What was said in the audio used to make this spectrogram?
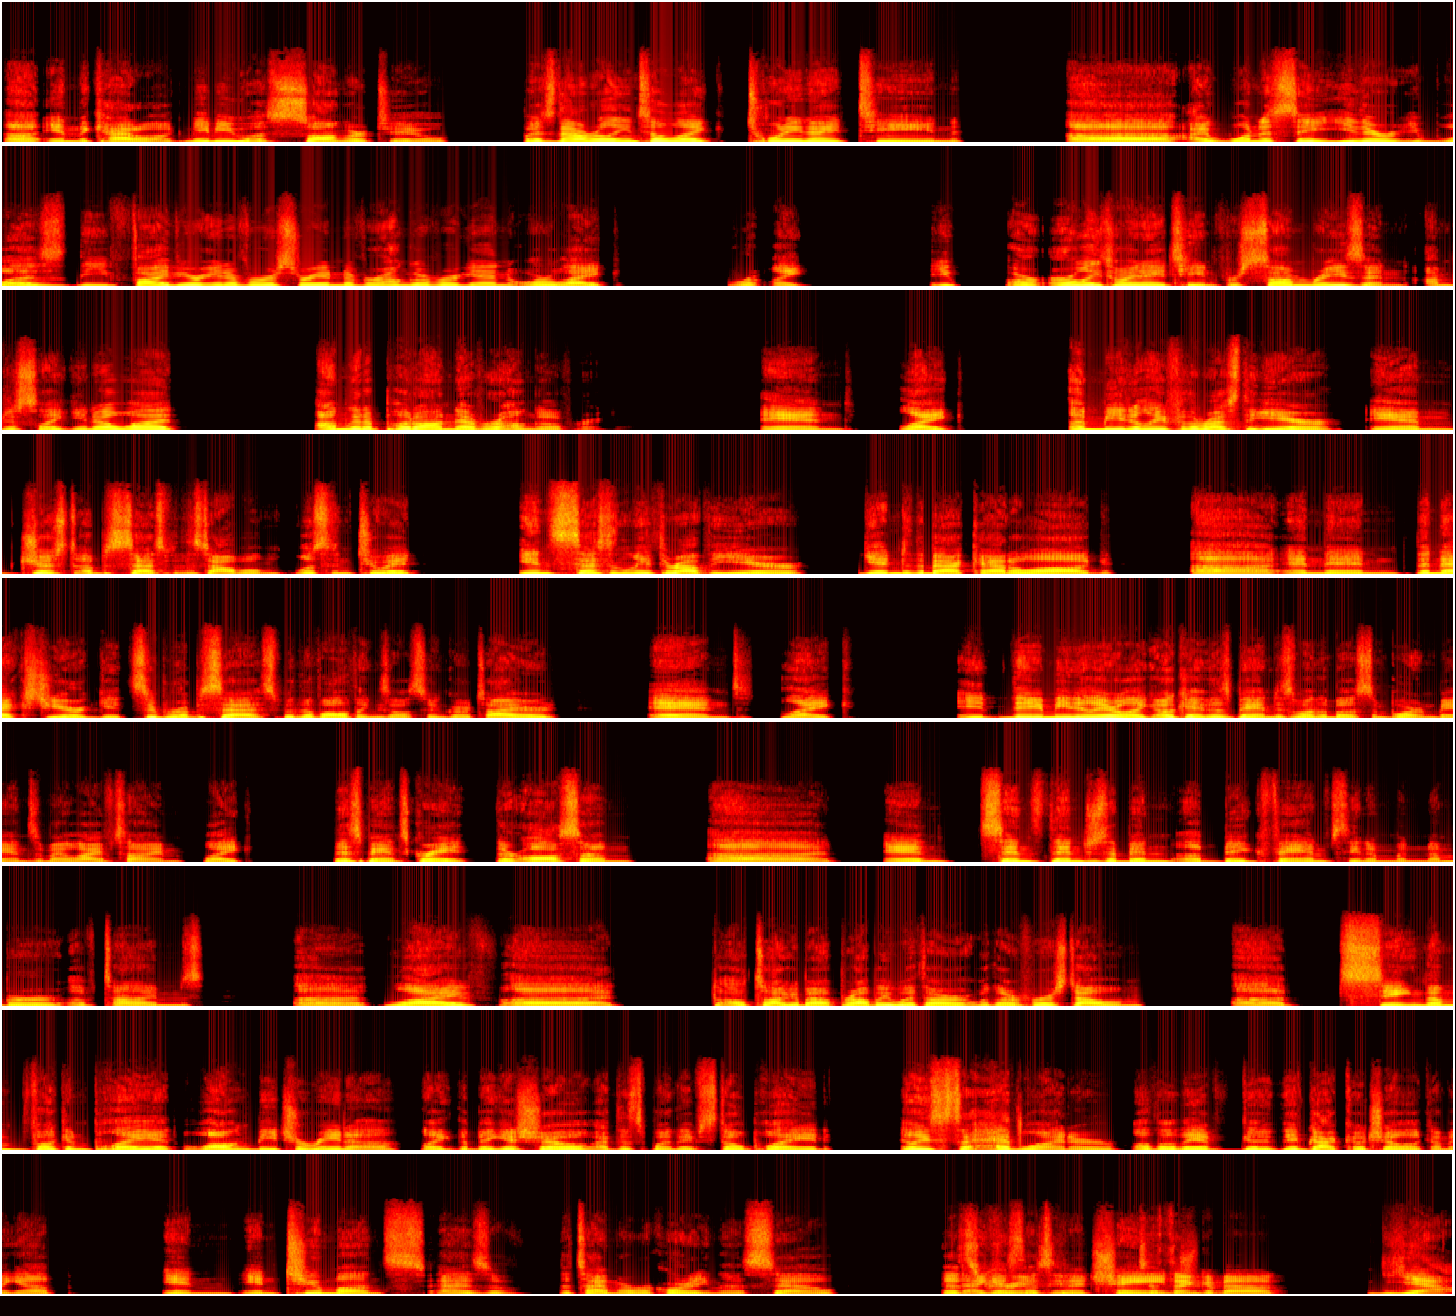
uh, in the catalog, maybe a song or two, but it's not really until like 2019. Uh, I want to say either it was the five year anniversary of Never Hungover Again, or like, like it, or early 2018. For some reason, I'm just like, you know what? I'm gonna put on Never Hungover Again and like immediately for the rest of the year am just obsessed with this album listen to it incessantly throughout the year get into the back catalog uh and then the next year get super obsessed with of all things i'll soon grow tired and like it, they immediately are like okay this band is one of the most important bands in my lifetime like this band's great they're awesome uh and since then just have been a big fan. Seen them a number of times uh, live. Uh, I'll talk about probably with our with our first album. Uh, seeing them fucking play at Long Beach Arena, like the biggest show at this point they've still played. At least it's a headliner, although they have they've got Coachella coming up in in two months as of the time we're recording this. So That's I guess that's going to change. to think about. Yeah.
